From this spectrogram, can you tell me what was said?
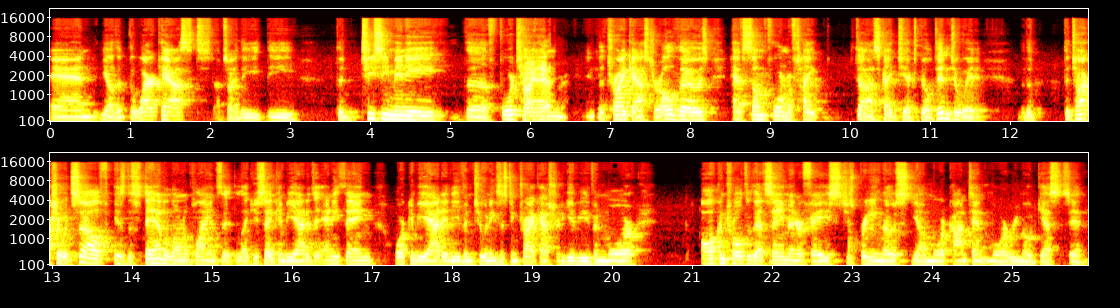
and you know the, the Wirecast. I'm sorry, the the the TC Mini, the 410, the TriCaster. All those have some form of type uh, Skype TX built into it. The the talk show itself is the standalone appliance that, like you said, can be added to anything or can be added even to an existing TriCaster to give you even more. All controlled through that same interface, just bringing those, you know, more content, more remote guests in.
